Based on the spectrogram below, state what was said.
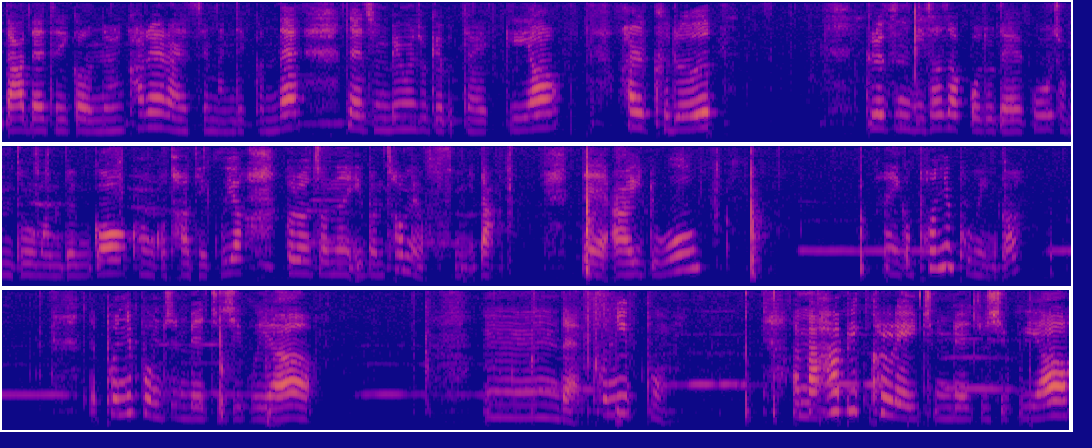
반갑습니다. 네, 제가 오늘 카레 라이스를 만들 건데, 네, 준비물 소개부터 할게요. 할 그릇, 그릇은 미사 사고도 되고, 점토 만든 거, 그런 거 다 되고요. 그리고 저는 이번 처음에 왔습니다. 네, 아이도, 아, 이거 퍼니폼인가? 네, 퍼니폼 준비해 주시고요. 음, 네, 퍼니폼. 아마 하비클레이 준비해 주시고요.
